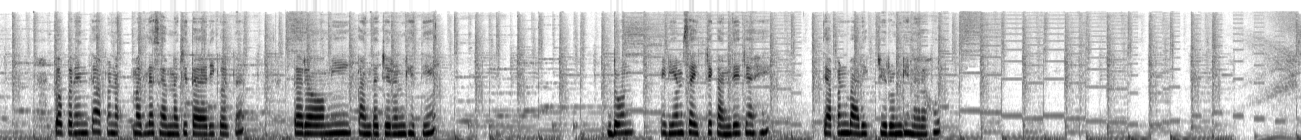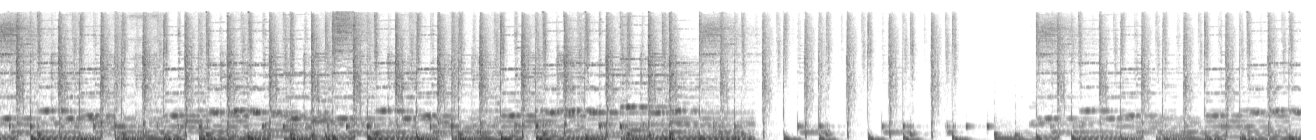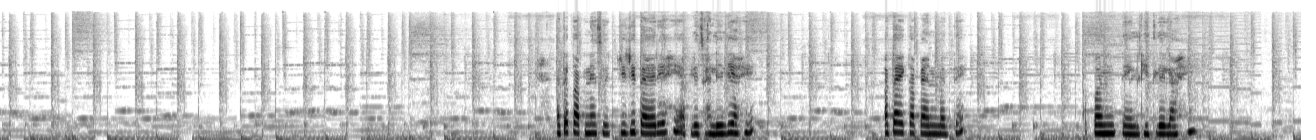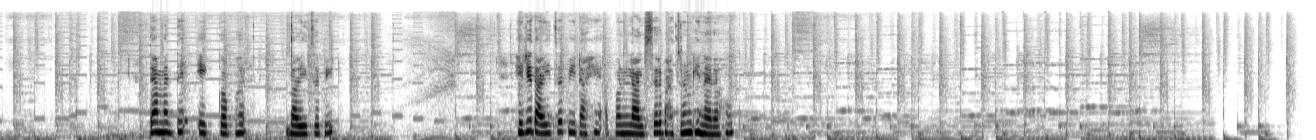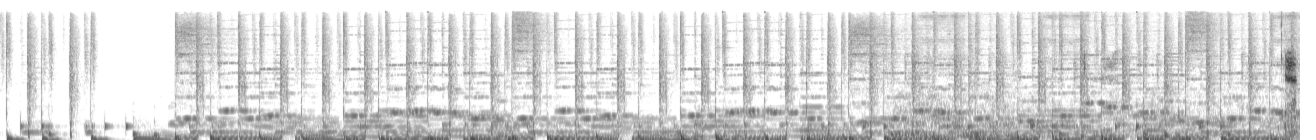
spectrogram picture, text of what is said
तोपर्यंत आपण मधल्या सारणाची तयारी करतो आहे तर मी कांदा चिरून घेते. दोन मीडियम साईजचे कांदे जे आहे ते आपण बारीक चिरून घेणार आहोत. आता कापण्याची जी तयारी आहे आपली झालेली आहे. आता एका पॅनमध्ये आपण तेल घेतलेलं आहे. त्यामध्ये एक कपभर डाळीचं पीठ. हे जे डाळीचं पीठ आहे आपण लालसर भाजून घेणार आहोत.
